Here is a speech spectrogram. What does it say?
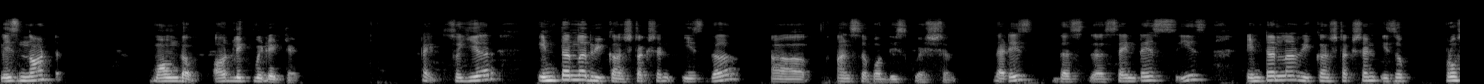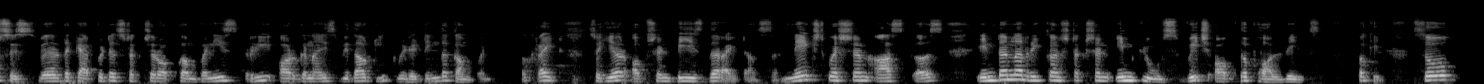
is not wound up or liquidated. Right. So here internal reconstruction is the uh, answer for this question. That is the, the sentence is internal reconstruction is a process where the capital structure of companies reorganize without liquidating the company. Right. So here option d is the right answer. Next question asks us internal reconstruction includes which of the following okay. So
